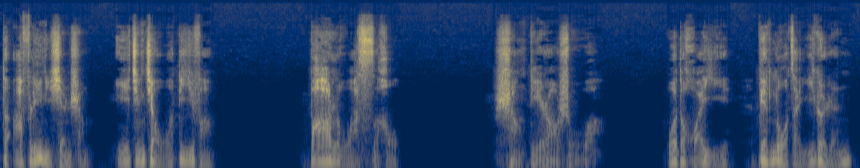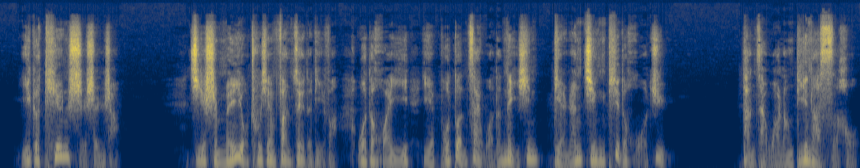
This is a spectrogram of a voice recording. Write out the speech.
德阿弗利尼先生已经叫我提防。巴罗瓦死后，上帝饶恕我，我的怀疑便落在一个人，一个天使身上。即使没有出现犯罪的地方，我的怀疑也不断在我的内心点燃警惕的火炬。但在瓦朗蒂娜死后，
